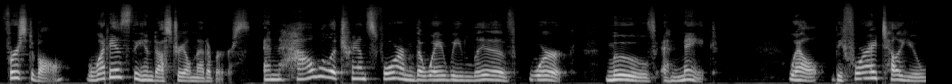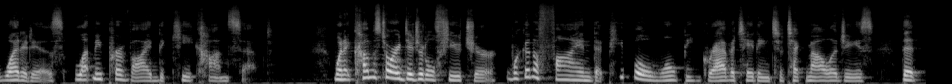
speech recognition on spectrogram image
First of all, what is the industrial metaverse and how will it transform the way we live, work, move, and make? Well, before I tell you what it is, let me provide the key concept. When it comes to our digital future, we're going to find that people won't be gravitating to technologies that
